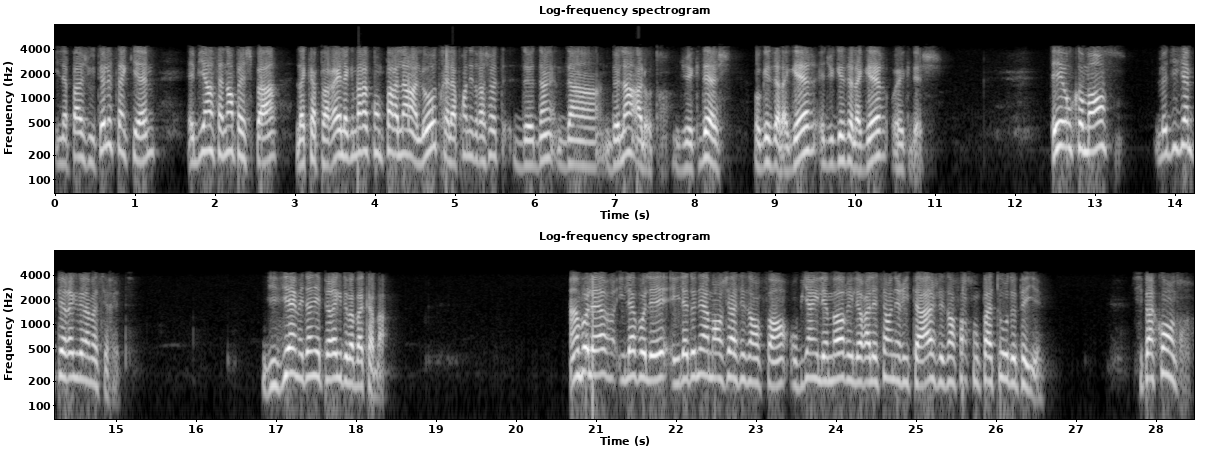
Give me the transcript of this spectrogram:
il n'a pas ajouté le cinquième, eh bien, ça n'empêche pas la capara. La Gemara compare l'un à l'autre, elle apprend des drachotes de, de l'un à l'autre, du Ekdesh au Gezel la guerre et du Gezel la guerre au Ekdesh. Et on commence le dixième pérec de la Maseret. Dixième et dernier pérec de Babakama. Un voleur, il a volé et il a donné à manger à ses enfants, ou bien il est mort, il leur a laissé en héritage, les enfants sont pas tours de payer. Si par contre,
